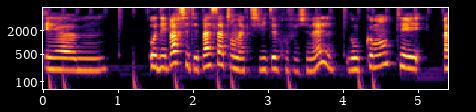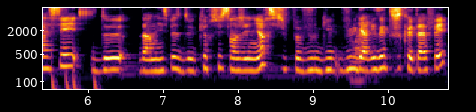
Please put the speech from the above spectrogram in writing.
Et au départ, c'était pas ça ton activité professionnelle. Donc, comment t'es passer d'un espèce de cursus ingénieur, si je peux vulgariser tout ce que tu as fait,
